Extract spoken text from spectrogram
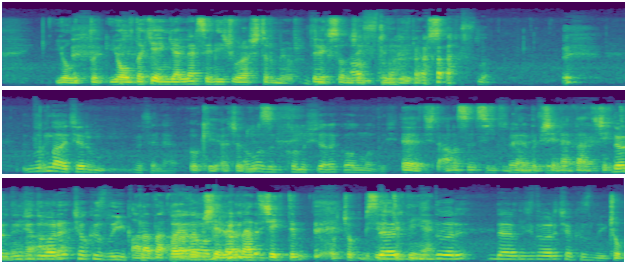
yolda, yoldaki engeller seni hiç uğraştırmıyor. Direkt sonuca gittiğini görüyorsun. Asla. Bunu da açarım mesela. Okey Ama açabiliriz. dur konuşarak olmadı işte. Evet işte anasını siktim ben de bir şeyler daha diyecektim. Dördüncü Ya, duvarı çok hızlı yıktım. Arada, arada bir şeyler daha diyecektim. O çok bizi bitirdin Dördüncü yani. duvarı, dördüncü duvarı çok hızlı yıktım.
